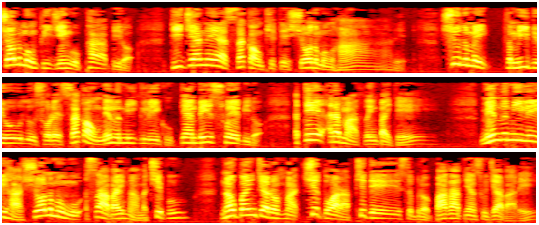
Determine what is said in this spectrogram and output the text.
ရှောလမုန်တည်ခြင်းကိုဖတ်ပြီးတော့ဒီကျမ်းထဲကဇက်ကောင်ဖြစ်တဲ့ရှောလမုန်ဟာတဲ့ရှုလမိတ်သမီးပြိုလို့ဆိုတဲ့ဇက်ကောင်မင်းသမီးကလေးကိုပြန်ပေးဆွဲပြီးတော့အတင်းအဓမ္မသိမ့်ပိုက်တယ်မင်းသမီးလေးဟာရှောလမုန်ကိုအစပိုင်းမှာမချစ်ဘူးနောက်ပိုင်းကျတော့မှချစ်သွားတာဖြစ်တယ်ဆိုပြီးတော့ဘာသာပြန်ဆိုကြပါတယ်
